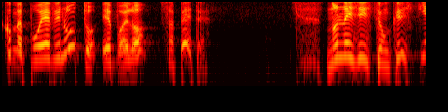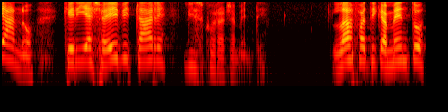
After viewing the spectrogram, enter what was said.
come poi è avvenuto e voi lo sapete. Non esiste un cristiano che riesce a evitare gli scoraggiamenti. l'affaticamento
